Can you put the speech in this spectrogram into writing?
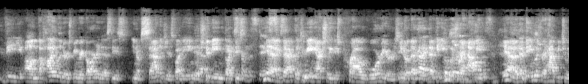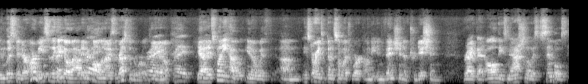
the um, the Highlanders being regarded as these you know savages by the English Yeah, to being like Picts these the yeah exactly to being actually these proud warriors you know that Right. the, that the The English were happy yeah that the English were happy to enlist in their armies so they Right, could go out and right. colonize the rest of the world you know right. yeah, it's funny how you know with um, historians have done so much work on the invention of tradition, right? That all these nationalist symbols,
